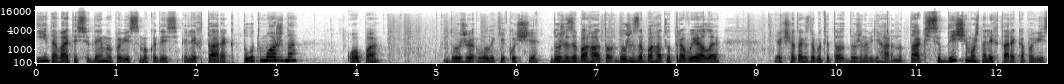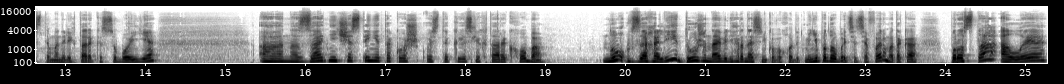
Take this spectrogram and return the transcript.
І давайте сюди ми повісимо кудись ліхтарик. Тут можна. Опа. Дуже великі кущі. Дуже забагато, дуже забагато трави, але якщо так зробити, то дуже навіть гарно. Так, сюди ще можна ліхтарика повісити. У мене ліхтарики з собою є. А на задній частині також ось такий ліхтарик хоба. Ну, взагалі, дуже навіть гарнесенько виходить. Мені подобається ця ферма, така проста, але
